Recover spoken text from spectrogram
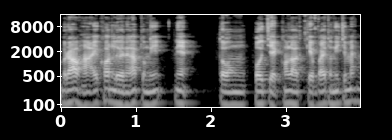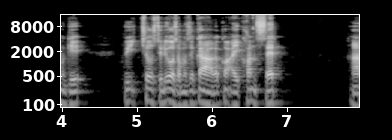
เบราวหาไอคอนเลยนะครับตรงนี้ เนี่ย ตรงโปรเจกต์ของเราเก็บไว้ตรงนี้ใช่ไหมเมื่อกี้ Visual Studio 2019 แล้วก็ไอคอน Set อ่า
